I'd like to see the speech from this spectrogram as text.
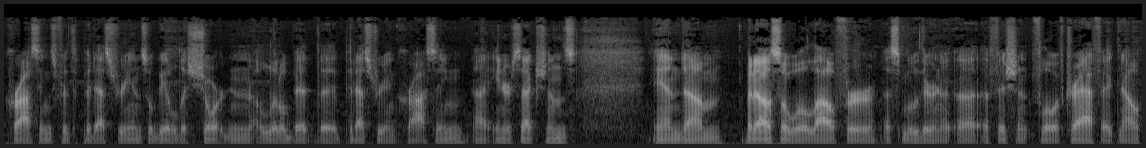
crossings for the pedestrians. We'll be able to shorten a little bit the pedestrian crossing uh, intersections, and um, but it also will allow for a smoother and uh, efficient flow of traffic. Now,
